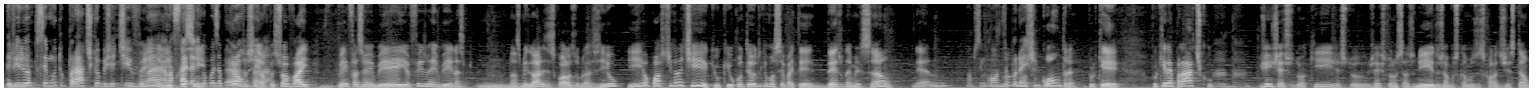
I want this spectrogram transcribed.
Devido e, a ser muito prático e objetivo, né? Ali, Ela sai assim, dali com a coisa é, pronta. Assim, né? A pessoa vai, vem fazer um MBA, eu fiz um MBA nas, nas melhores escolas do Brasil e eu posso te garantir que o, que o conteúdo que você vai ter dentro da imersão é, não, se encontra não, por aí. Não se encontra. Por quê? Porque ele é prático. Uhum. A gente já estudou aqui, já estudou, já estudou nos Estados Unidos, já buscamos escola de gestão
